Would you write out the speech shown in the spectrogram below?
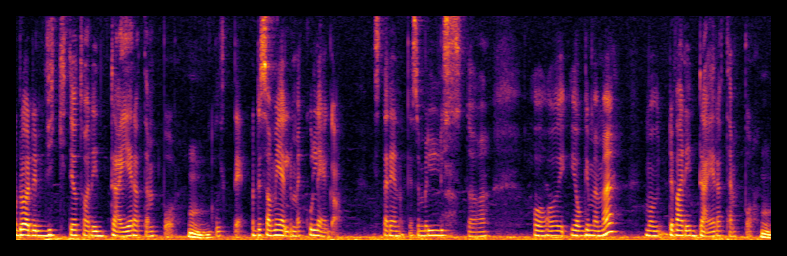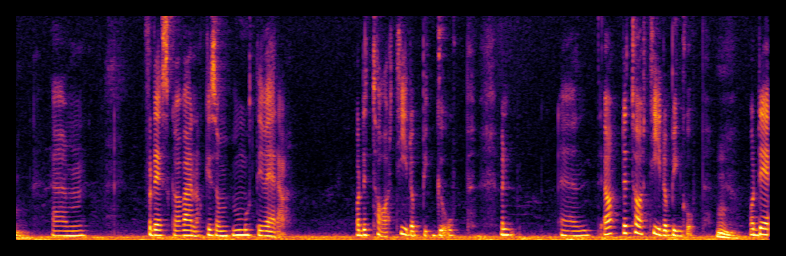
Og da er det viktig å ta det i deres tempo. Mm. Alltid. Og det samme gjelder med kollegaer. Hvis det er noen som har lyst til å, å, jogge med meg, må det være i deres tempo. Mm. Um, for det skal være noe som motiverer. Og det tar tid å bygge opp. Men eh, ja, det tar tid å bygge opp. Mm. Og det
